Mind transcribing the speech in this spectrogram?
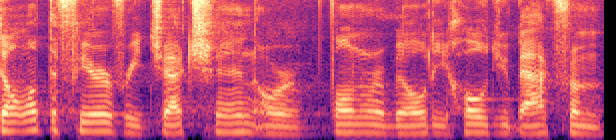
don't let the fear of rejection or vulnerability hold you back from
